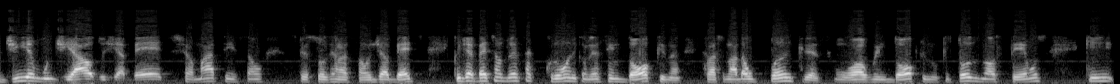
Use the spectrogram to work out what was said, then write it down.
Dia Mundial do Diabetes, chamar a atenção das pessoas em relação ao diabetes, que o diabetes é uma doença crônica, uma doença endócrina, relacionada ao pâncreas, um órgão endócrino que todos nós temos, que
